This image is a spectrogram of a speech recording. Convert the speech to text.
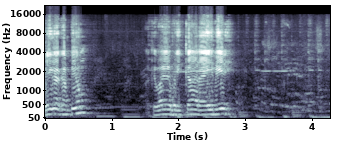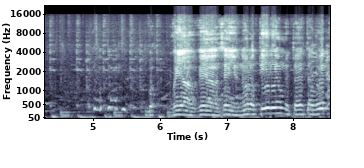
venga, campeón. Para que vaya a brincar ahí, mire. Cuidado, cuidado, señor. No lo tire, hombre, todo está bueno.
